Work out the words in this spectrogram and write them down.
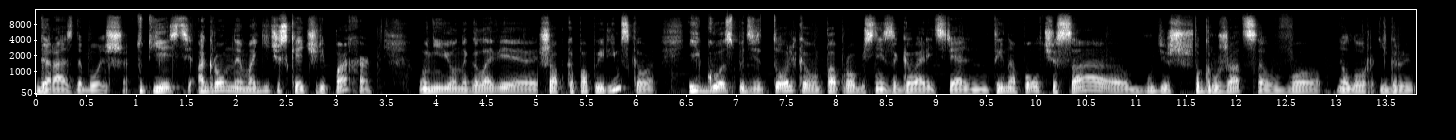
гораздо больше. Тут есть огромная магическая черепаха, у нее на голове шапка Папы Римского, и, господи, только попробуй с ней заговорить, реально, ты на полчаса будешь погружаться в лор игры.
